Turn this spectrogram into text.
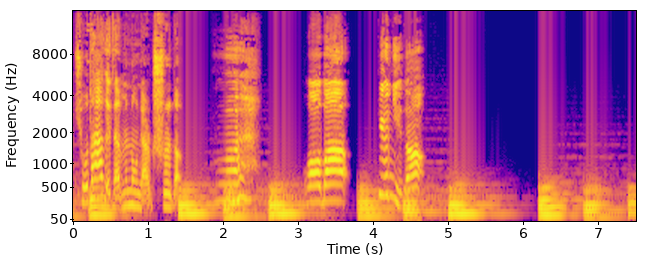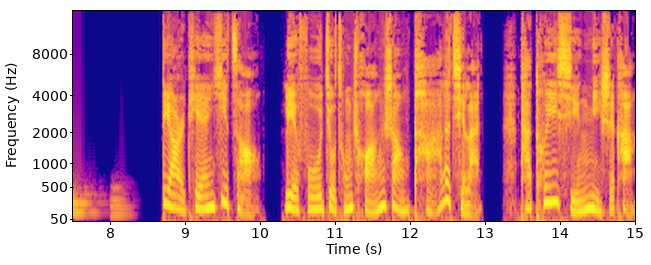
求她给咱们弄点吃的。唉，好吧，听你的。第二天一早，列夫就从床上爬了起来，他推醒米什卡。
